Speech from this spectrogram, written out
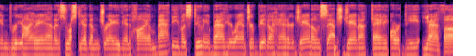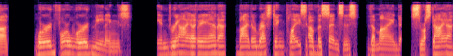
Indriyayanas rustidam travinhayam bhati vastuni bahirantar bida header jano sabjana k or d yatha. Word for word meanings. Indriyayana, by the resting place of the senses, the mind, srastaya,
